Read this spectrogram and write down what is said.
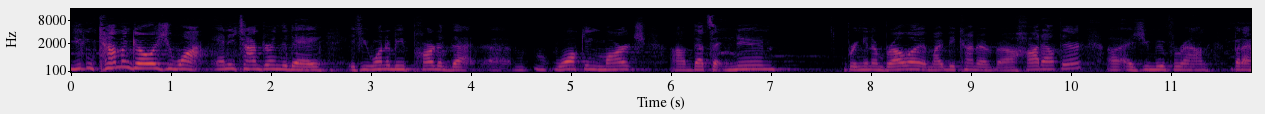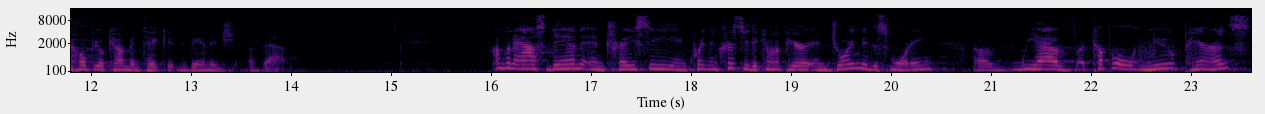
you can come and go as you want anytime during the day. If you want to be part of that walking march, that's at noon bring an umbrella. It might be kind of uh, hot out there uh, as you move around, but I hope you'll come and take advantage of that. I'm going to ask Dan and Tracy and Quentin and Christy to come up here and join me this morning. Uh, we have a couple new parents.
